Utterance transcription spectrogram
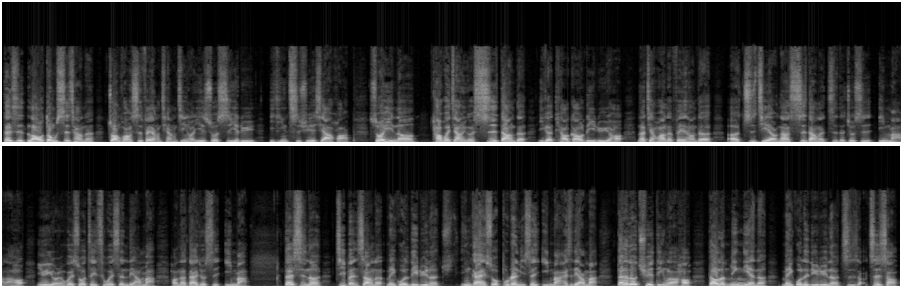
但是劳动市场呢状况是非常强劲哦，意思说失业率已经持续的下滑，所以呢。它会将有个适当的一个调高利率哈，那讲话的非常的呃直接哦，那适当的指的就是一码了哈，因为有人会说这次会升两码，好，那大概就是一码，但是呢，基本上呢，美国的利率呢，应该说不论你升一码还是两码，大家都确定了哈，到了明年呢，美国的利率呢，至少至少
